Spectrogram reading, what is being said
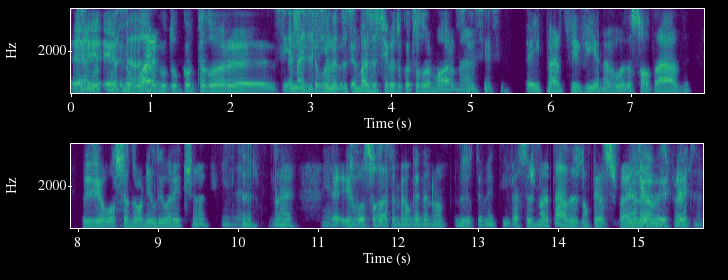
É, é é- é no largo do contador. eh, Sim, é mais acima largo- do É mais acima do contador mor, não é? Sim, sim, sim. Aí perto vivia na Rua da Saudade, vivia o Alexandre O'Neill e o Eric Santos, Exato. não é? É. E Rua da Saudade também é um grande nome. Mas eu também tive essas noitadas, não penses para Não, que não, eu- mas pronto.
